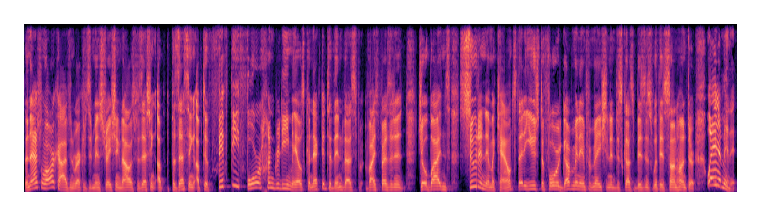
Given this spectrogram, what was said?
The National Archives and Records Administration acknowledged possessing up, possessing up to 5,400 emails connected to then Vice President Joe Biden's pseudonym accounts that he used to forward government information and discuss business with his son Hunter. Wait a minute.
